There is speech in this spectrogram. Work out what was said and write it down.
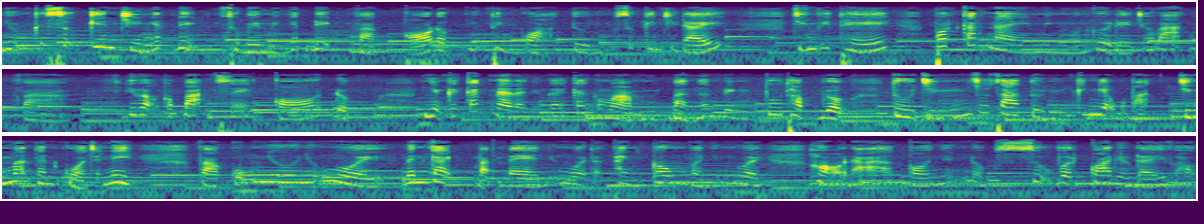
những cái sự kiên trì nhất định, sự bền bỉ nhất định và có được những thành quả từ những sự kiên trì đấy. Chính vì thế, podcast này mình muốn gửi đến cho bạn và hy vọng các bạn sẽ có được những cái cách này là những cái cách mà bản thân mình thu thập được từ chính, rút ra từ những kinh nghiệm của bạn, chính bản thân của Jenny. Và cũng như những người bên cạnh, bạn bè, những người đã thành công và những người, họ đã có những được sự vượt qua điều đấy và họ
